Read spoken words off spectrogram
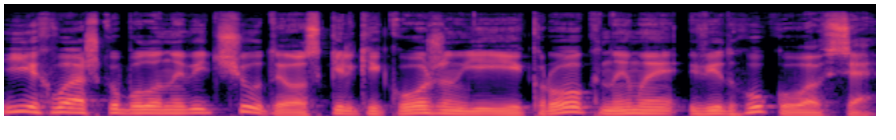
Їх важко було не відчути, оскільки кожен її крок ними відгукувався.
